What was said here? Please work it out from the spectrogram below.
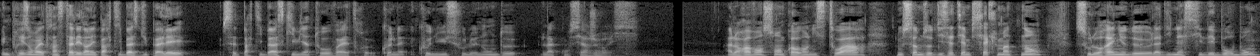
Une prison va être installée dans les parties basses du palais, cette partie basse qui bientôt va être connue sous le nom de la conciergerie. Alors avançons encore dans l'histoire. Nous sommes au XVIIe siècle maintenant, sous le règne de la dynastie des Bourbons,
